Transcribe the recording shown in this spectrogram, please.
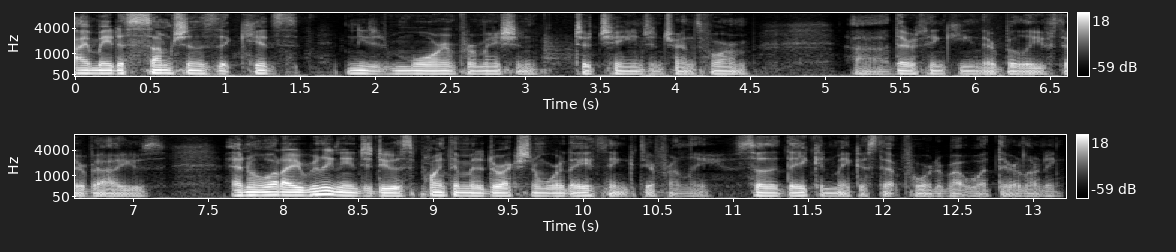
I made assumptions that kids needed more information to change and transform uh, their thinking, their beliefs, their values. And what I really need to do is point them in a direction where they think differently so that they can make a step forward about what they're learning.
